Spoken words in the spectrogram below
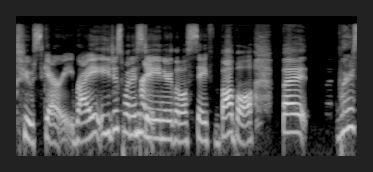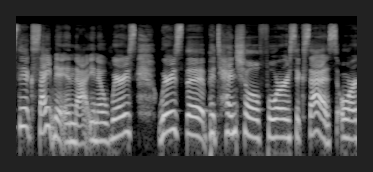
too scary, right? You just want to stay in your little safe bubble. But where's the excitement in that? You know where's where's the potential for success? Or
